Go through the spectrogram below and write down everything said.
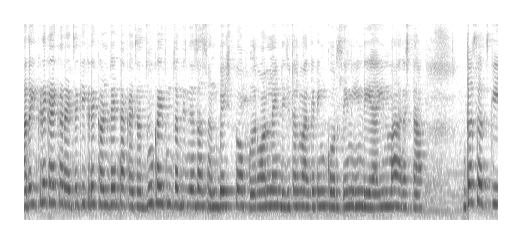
आता इकडे काय करायचं की इकडे कंटेंट टाकायचा. जो काही तुमचा बिझनेस असेल best offer online digital marketing course in India in Maharashtra तसंच की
